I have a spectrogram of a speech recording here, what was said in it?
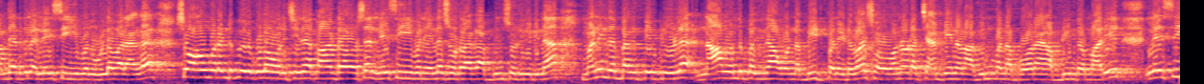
அந்த இடத்துல லேசி ஈவன் உள்ளே வராங்க. ஸோ அவங்க ரெண்டு பேருக்குள்ள ஒரு சின்ன கான்ட்ரவர்சல் லேசி ஈவன் என்ன சொல்கிறாங்க அப்படின்னு சொல்லி கேட்டீங்கன்னா மனித பேங்க் பேப்பரியில் நான் வந்து பார்த்தீங்கன்னா உன்னை பீட் பண்ணிடுவேன். ஸோ உன்னோட சாம்பியனை நான் வின் பண்ண போகிறேன் அப்படின்ற மாதிரி லேசி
